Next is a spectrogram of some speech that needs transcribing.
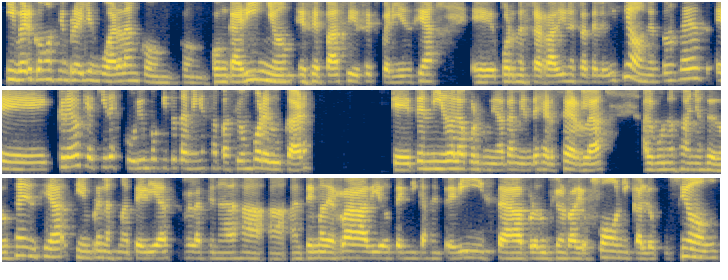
y ver cómo siempre ellos guardan con, con, cariño ese paso y esa experiencia eh, por nuestra radio y nuestra televisión. Entonces, eh, creo que aquí descubrí un poquito también esa pasión por educar, que he tenido la oportunidad también de ejercerla algunos años de docencia, siempre en las materias relacionadas al tema de radio, técnicas de entrevista, producción radiofónica, locución,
